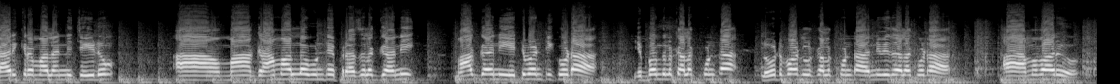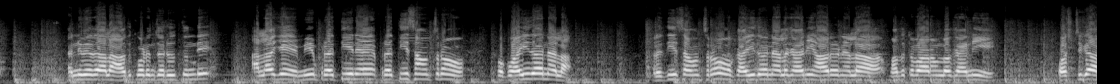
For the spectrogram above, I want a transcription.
కార్యక్రమాలన్నీ చేయడం మా గ్రామాల్లో ఉండే ప్రజలకు కానీ మాకు కానీ ఎటువంటి కూడా ఇబ్బందులు కలగకుండా లోటుపాట్లు కలగకుండా అన్ని విధాలా కూడా ఆ అమ్మవారు అన్ని విధాలా ఆదుకోవడం జరుగుతుంది. అలాగే మేము ప్రతి నె ప్రతి సంవత్సరం ఒక ఐదో నెల ప్రతి సంవత్సరం ఒక ఐదో నెల కానీ ఆరో నెల మొదటి వారంలో కానీ ఫస్ట్గా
